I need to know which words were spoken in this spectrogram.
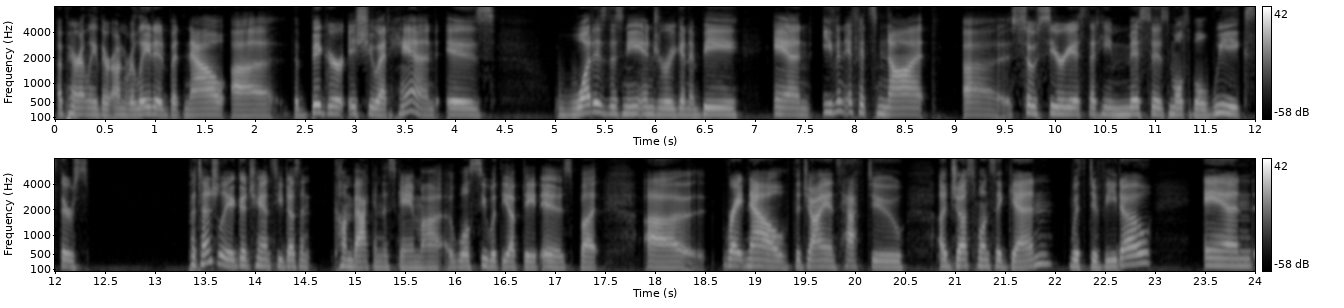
apparently they're unrelated. But now uh, the bigger issue at hand is what is this knee injury going to be? And even if it's not uh, so serious that he misses multiple weeks, there's potentially a good chance he doesn't come back in this game. Uh, we'll see what the update is, but uh, right now the Giants have to adjust once again with DeVito. And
